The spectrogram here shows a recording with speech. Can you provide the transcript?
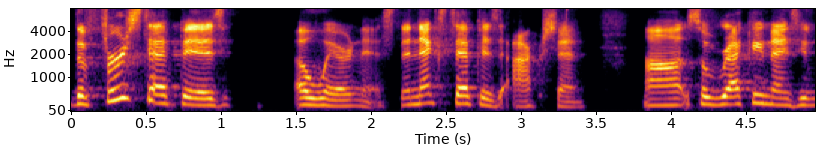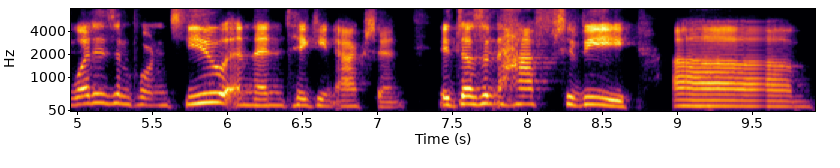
the first step is awareness. The next step is action. Uh, so recognizing what is important to you and then taking action. It doesn't have to be um,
